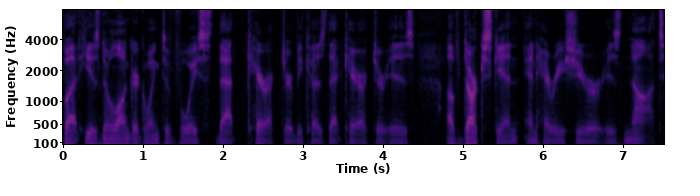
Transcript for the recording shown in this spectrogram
but he is no longer going to voice that character because that character is of dark skin and Harry Shearer is not.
